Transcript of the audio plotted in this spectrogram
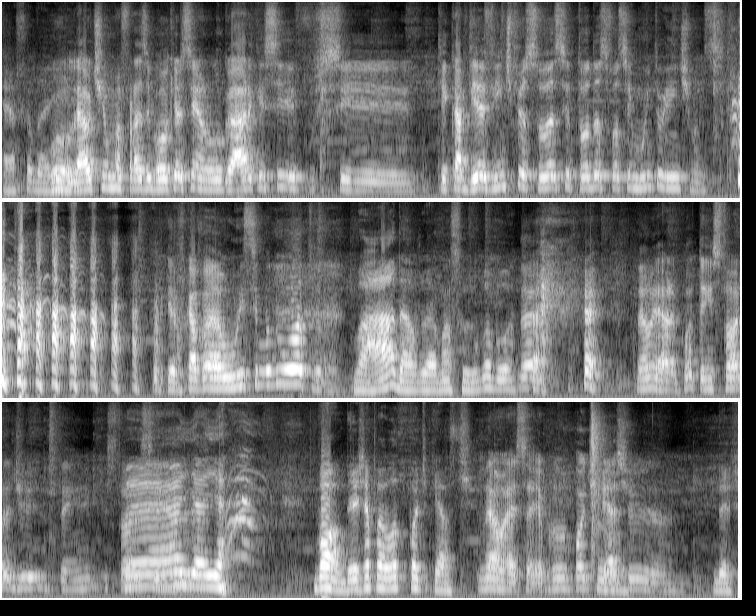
essa daí. O Léo tinha uma frase boa que ele assim, era um lugar que se, se que cabia 20 pessoas se todas fossem muito íntimas. Porque ficava um em cima do outro, né? Ah, dá, uma suruba boa. É. Não, era, pô, tem história de tem história É, assim. ai, ai, ai. Bom, deixa pra outro podcast. Não, essa aí é para um podcast. Deixa.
